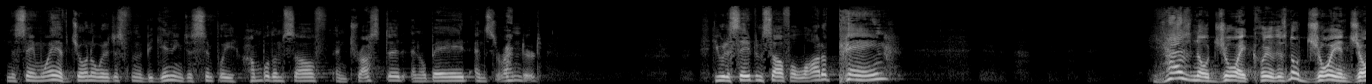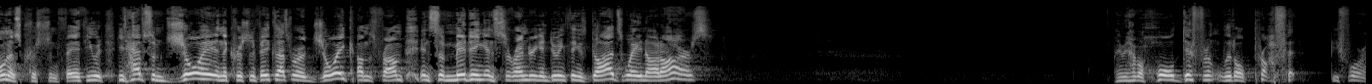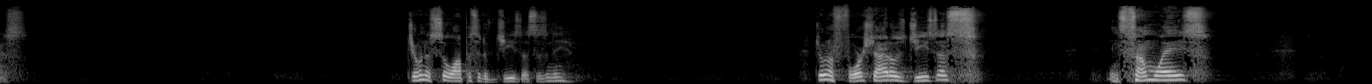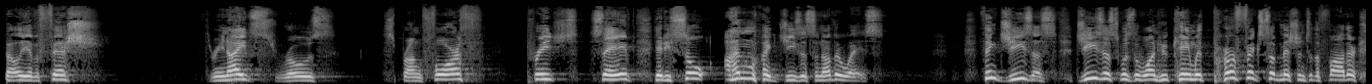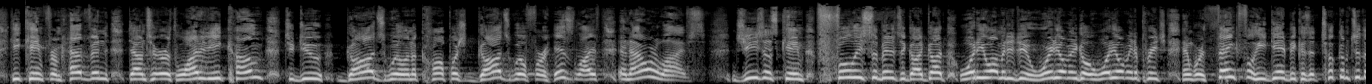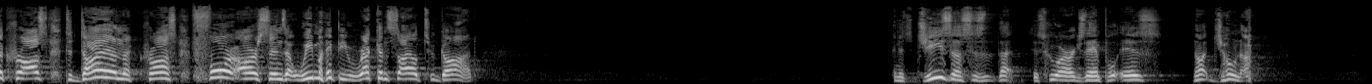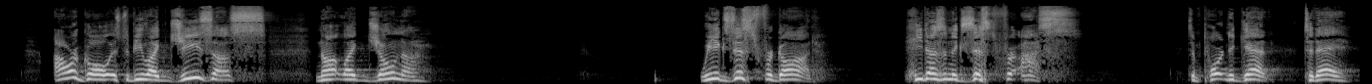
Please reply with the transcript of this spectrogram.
in the same way if Jonah would have just from the beginning just simply humbled himself and trusted and obeyed and surrendered. He would have saved himself a lot of pain. He has no joy, clearly. There's no joy in Jonah's Christian faith. He would, he'd have some joy in the Christian faith because that's where joy comes from in submitting and surrendering and doing things God's way, not ours. And we have a whole different little prophet before us. Jonah's so opposite of Jesus, isn't he? Jonah foreshadows Jesus in some ways. Belly of a fish, three nights, rose, sprung forth, preached, saved, yet he's so unlike Jesus in other ways. Think Jesus. Jesus was the one who came with perfect submission to the Father. He came from heaven down to earth. Why did he come? To do God's will and accomplish God's will for his life and our lives. Jesus came fully submitted to God. God, what do you want me to do? Where do you want me to go? What do you want me to preach? And we're thankful he did because it took him to the cross to die on the cross for our sins that we might be reconciled to God. And it's Jesus is, that is who our example is not Jonah. Our goal is to be like Jesus, not like Jonah. We exist for God. He doesn't exist for us. It's important to get today.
